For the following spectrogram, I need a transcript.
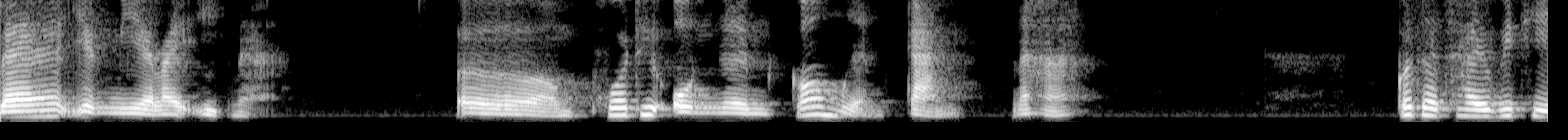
และยังมีอะไรอีกนะเอ่อพวกที่โอนเงินก็เหมือนกันนะคะก็จะใช้วิธี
